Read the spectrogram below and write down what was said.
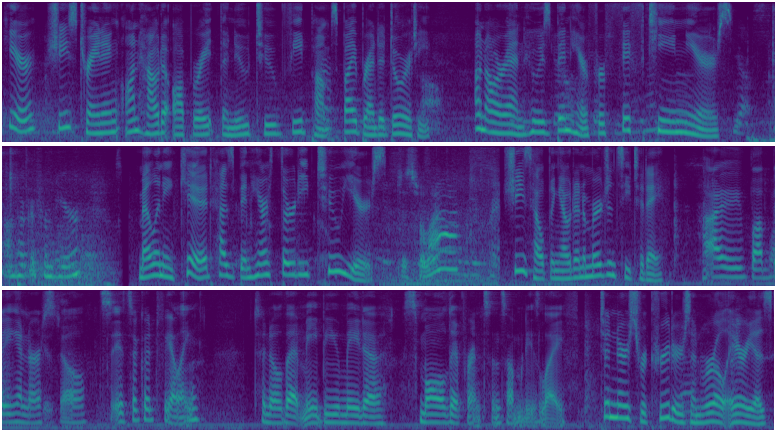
Here, she's training on how to operate the new tube feed pumps by Brenda Doherty, an RN who has been here for 15 years. Yes. Unhook it from here. Melanie Kidd has been here 32 years. Just relax. She's helping out an emergency today. I love being a nurse still. It's, it's a good feeling to know that maybe you made a small difference in somebody's life. To nurse recruiters in rural areas,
